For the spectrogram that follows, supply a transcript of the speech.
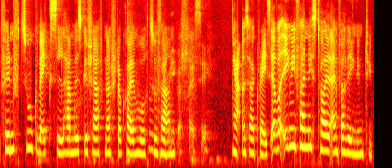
fünf Zugwechsel haben wir es geschafft, nach Stockholm hochzufahren. Mega scheiße. Ja, es war crazy. Aber irgendwie fand ich es toll, einfach wegen dem Typ.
